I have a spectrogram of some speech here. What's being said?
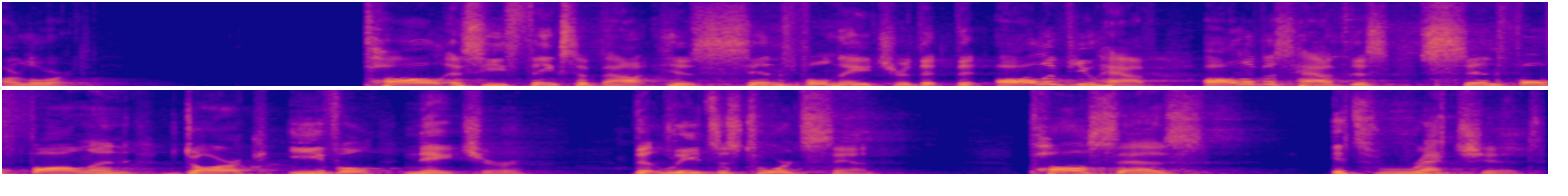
our Lord. Paul, as he thinks about his sinful nature, that, that all of you have, all of us have this sinful, fallen, dark, evil nature that leads us towards sin. Paul says, It's wretched.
